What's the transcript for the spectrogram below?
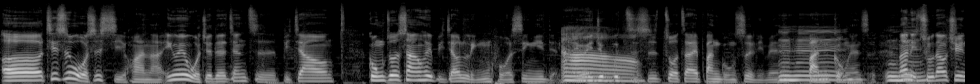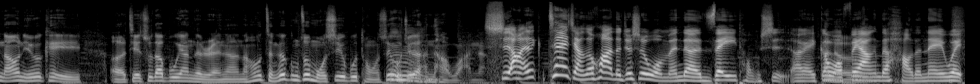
呃，其实我是喜欢啊，因为我觉得这样子比较。工作上会比较灵活性一点，因为就不只是坐在办公室里面办公这样子。那你出到去，然后你又可以呃接触到不一样的人啊，然后整个工作模式又不同，所以我觉得很好玩呢。是啊，现在讲的话呢，就是我们的 Z 同事，OK，跟我非常的好的那一位。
